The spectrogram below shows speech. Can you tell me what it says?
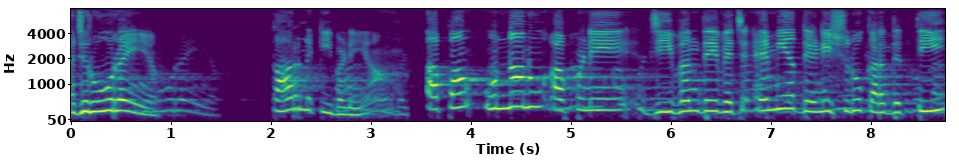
ਅੱਜ ਰੋ ਰਹੇ ਹਾਂ। ਕਾਰਨ ਕੀ ਬਣਿਆ ਆਪਾਂ ਉਹਨਾਂ ਨੂੰ ਆਪਣੇ ਜੀਵਨ ਦੇ ਵਿੱਚ ਅਹਿਮੀਅਤ ਦੇਣੀ ਸ਼ੁਰੂ ਕਰ ਦਿੱਤੀ,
